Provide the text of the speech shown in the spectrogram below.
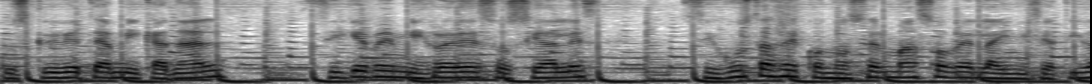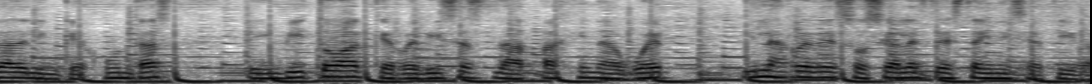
suscríbete a mi canal, sígueme en mis redes sociales. Si gustas de conocer más sobre la iniciativa de Juntas, te invito a que revises la página web y las redes sociales de esta iniciativa.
